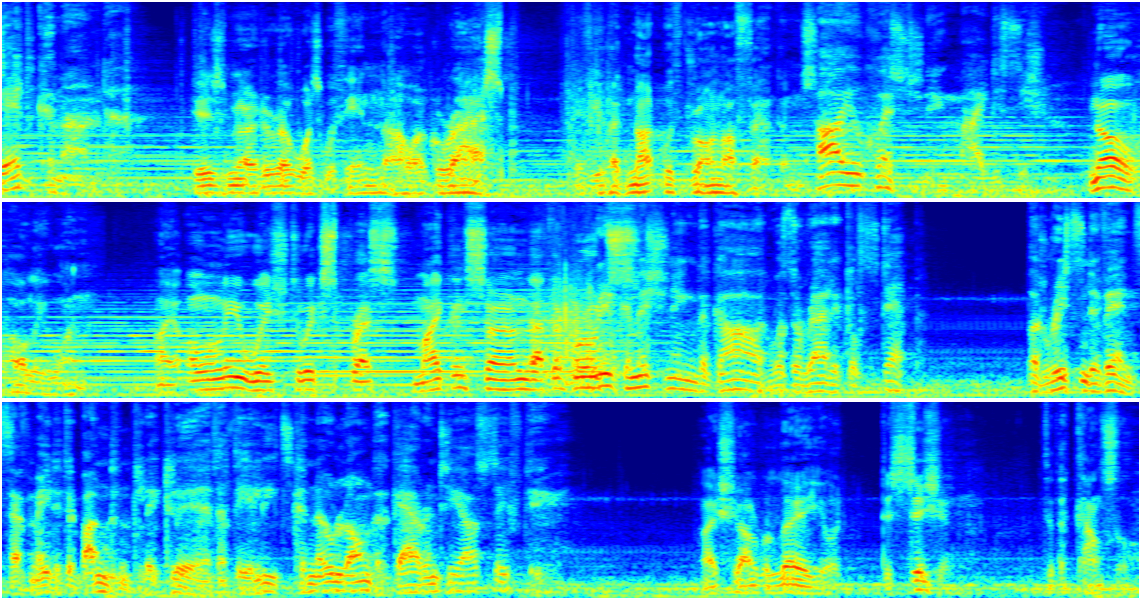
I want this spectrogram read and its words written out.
dead, Commander. His murderer was within our grasp. If you had not withdrawn our phantoms... Are you questioning my decision? No, Holy One. I only wish to express my concern that the brutes... Recommissioning the Guard was a radical step. But recent events have made it abundantly clear that the elites can no longer guarantee our safety. I shall relay your decision to the Council.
